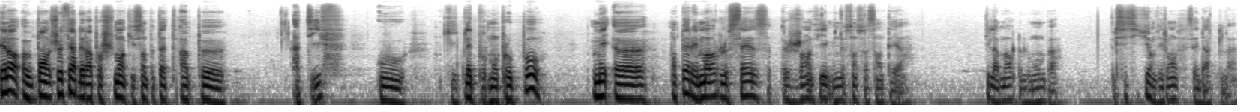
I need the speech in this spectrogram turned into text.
Et là, euh, bon, je vais faire des rapprochements qui sont peut-être un peu hâtifs ou qui plaident pour mon propos, mais euh, mon père est mort le 16 janvier 1961. C'est la mort de Lumumba. Elle se situe environ ces dates-là.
